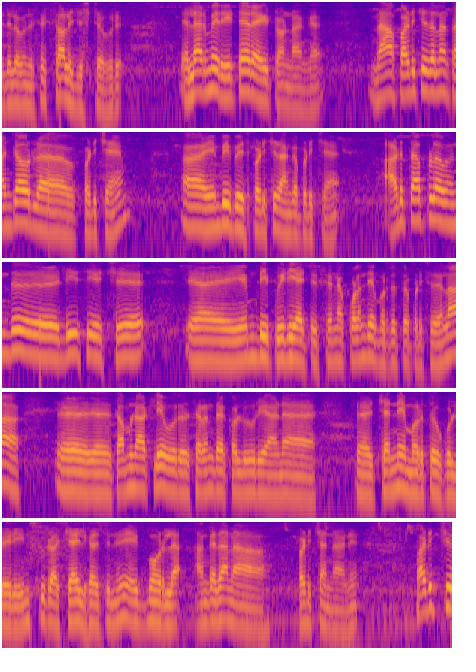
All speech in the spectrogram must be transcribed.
இதில் வந்து செக்ஸாலஜிஸ்ட் அவர். எல்லாருமே ரிட்டையர் ஆகிட்டோம் நாங்கள் நான் படித்ததெல்லாம் தஞ்சாவூரில் படித்தேன் எம்பிபிஎஸ் படித்தது அங்கே படித்தேன் அடுத்தாப்பில் வந்து டிசிஹெச்சு எம்டி பீடியாட்ரிக்ஸ் என்ன குழந்தை மருத்துவத்தில் படித்ததெல்லாம் தமிழ்நாட்டிலே ஒரு சிறந்த கல்லூரியான சென்னை மருத்துவக் கல்லூரி இன்ஸ்டியூட் ஆஃப் சைல்டு ஹெல்த்னு எக்மோரில். அங்கே தான் நான் படித்தேன் நான். படித்து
